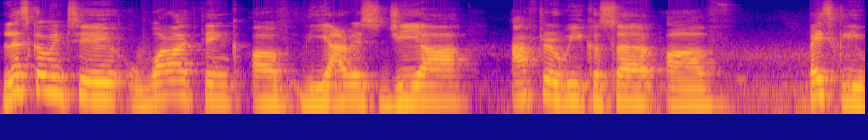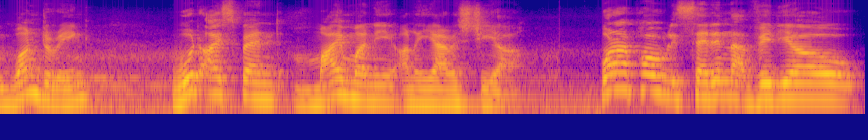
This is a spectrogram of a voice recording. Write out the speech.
let's go into what I think of the Yaris GR after a week or so of basically wondering would I spend my money on a Yaris GR? What I probably said in that video,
